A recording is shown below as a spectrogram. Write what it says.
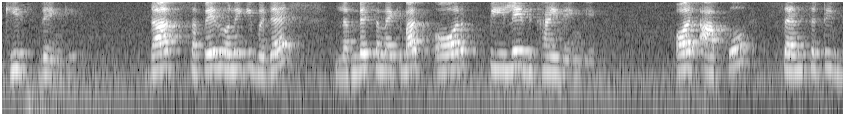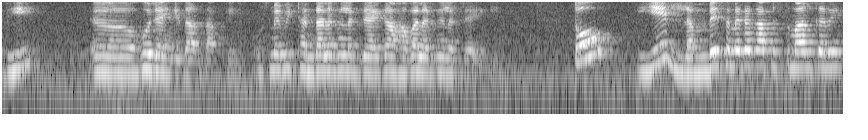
घिस देंगे। दांत सफ़ेद होने की बजाय लंबे समय के बाद और पीले दिखाई देंगे और आपको सेंसिटिव भी हो जाएँगे दांत आपके। उसमें भी ठंडा लगने लग जाएगा, हवा लगने लग जाएगी। तो ये लंबे समय तक आप इस्तेमाल करें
